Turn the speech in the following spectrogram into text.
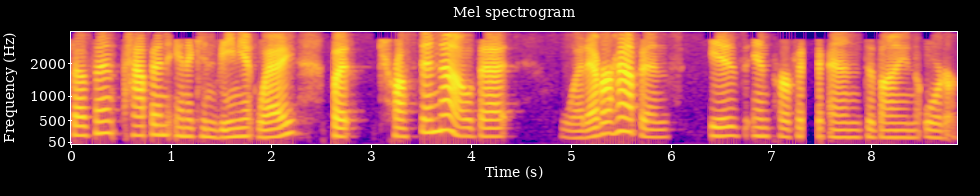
doesn't happen in a convenient way, but trust and know that whatever happens is in perfect and divine order.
